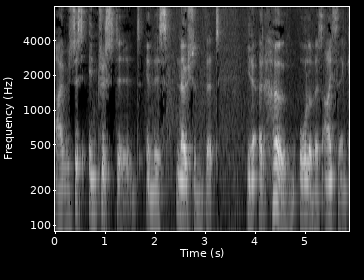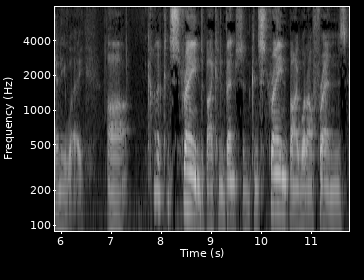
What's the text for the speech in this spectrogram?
I was just interested in this notion that you know at home all of us, I think anyway, are kind of constrained by convention, constrained by what our friends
